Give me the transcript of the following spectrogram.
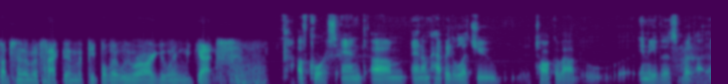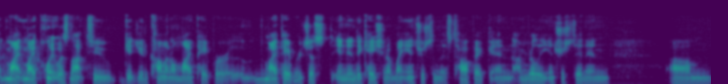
substantive effect in the people that we were arguing against. Of course, and um, and I'm happy to let you talk about any of this, but my, my point was not to get you to comment on my paper. My paper is just an indication of my interest in this topic, and I'm really interested in um,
